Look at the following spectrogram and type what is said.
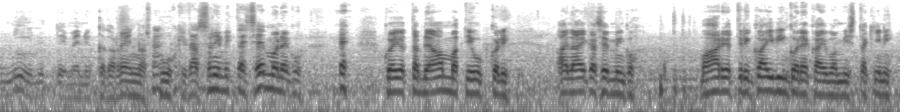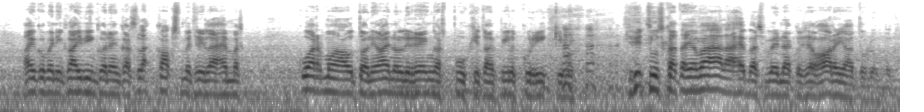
No niin, nyt ei mennyt, kato rengas puhki. Tässä on nimittäin semmonen, kun, kun ei ole tämmönen ammattiukko, niin aina aikaisemmin, kun mä harjoittelin kaivinkoneen kaivamistakin, niin aina kun menin kaivinkoneen kanssa kaksi metriä lähemmäs kuorma-autoon, niin aina oli rengas puhki tai pilkku rikki. Mutta nyt uskalta jo vähän lähemmäs mennä, kun se on harjaantunut. Mutta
